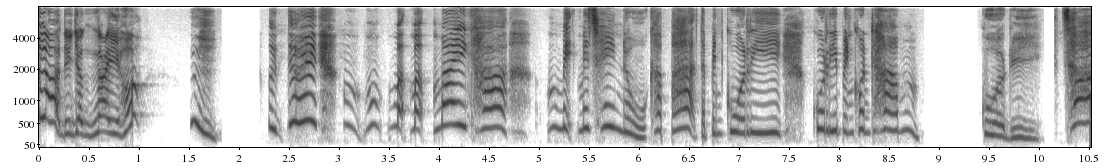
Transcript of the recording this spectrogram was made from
กล้าได้ยังไงฮะนี่ เอ้ยเอ้ยไม่ไม่ไม่ค่ะ ไม่ไม่ใช่หนูค่ะป้า แต่เป็นกัวรี กัวรีเป็นคนทกัวรีำใช่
